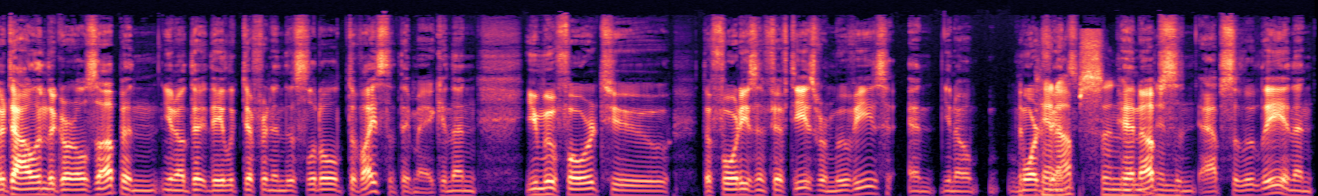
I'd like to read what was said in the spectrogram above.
they're dialing the girls up and you know they, they look different in this little device that they make and then you move forward to the 40s and 50s where movies and you know the more pinups and pin-ups and and absolutely and then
